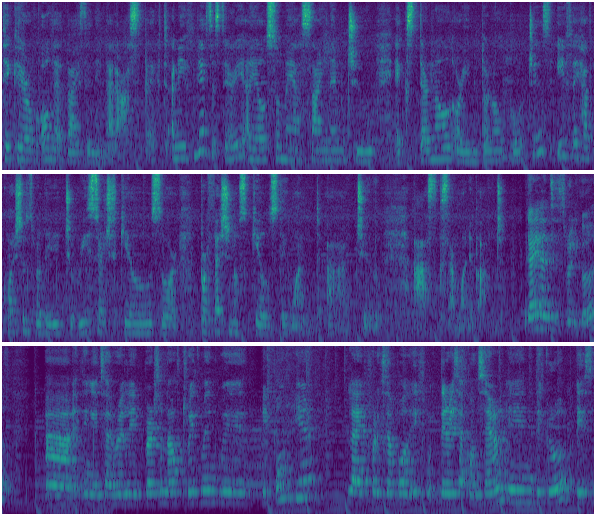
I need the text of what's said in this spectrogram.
take care of all the advising in that aspect. And if necessary, I also may assign them to external or internal coaches if they have questions related to research skills or professional skills they want uh, to ask someone about. Guidance is really good. Uh, I think it's a really personal treatment with people here. Like for example, if there is a concern in the group, it's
